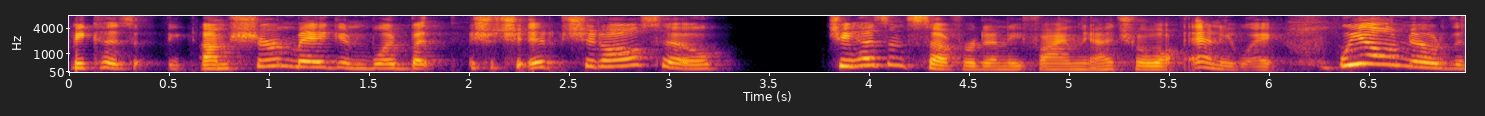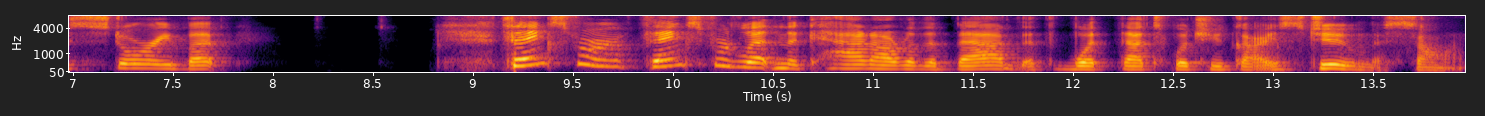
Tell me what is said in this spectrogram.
Because I'm sure Meghan would, but it should also, she hasn't suffered any financial loss. Anyway, we all know the story, but thanks for thanks for letting the cat out of the bag that what that's what you guys do misan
